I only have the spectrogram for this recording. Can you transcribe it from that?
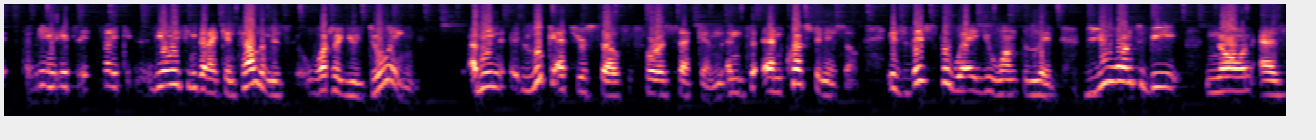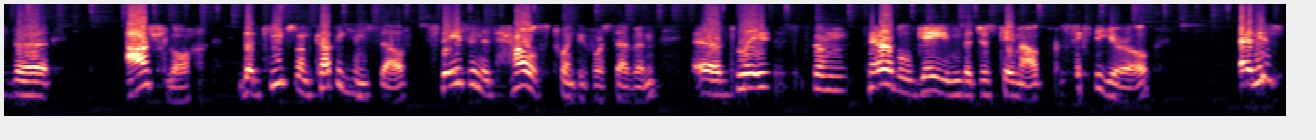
I mean, it's it's like the only thing that I can tell them is, what are you doing? I mean, look at yourself for a second and and question yourself: Is this the way you want to live? Do you want to be known as the Arschloch that keeps on cutting himself, stays in his house twenty four seven, uh, plays some terrible game that just came out for sixty euro, and it's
